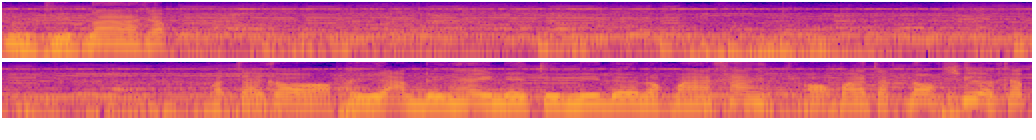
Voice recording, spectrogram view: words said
อืมถีบหน้าครับ ปัจจัยก็พยายามดึงให้เนจินนี่เดินออกมาข้างออกมาจากนอกเชือกครับ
